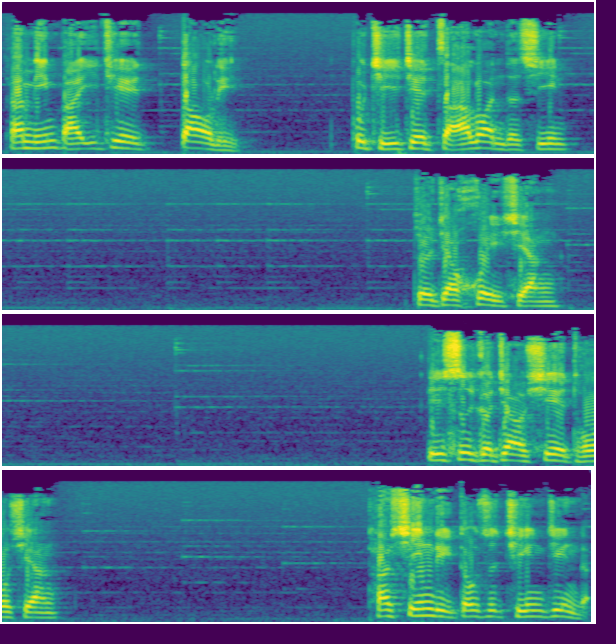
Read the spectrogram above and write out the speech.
他明白一切道理，不起一切杂乱的心，这叫慧香。第四个叫解脱香。他心里都是清净的，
